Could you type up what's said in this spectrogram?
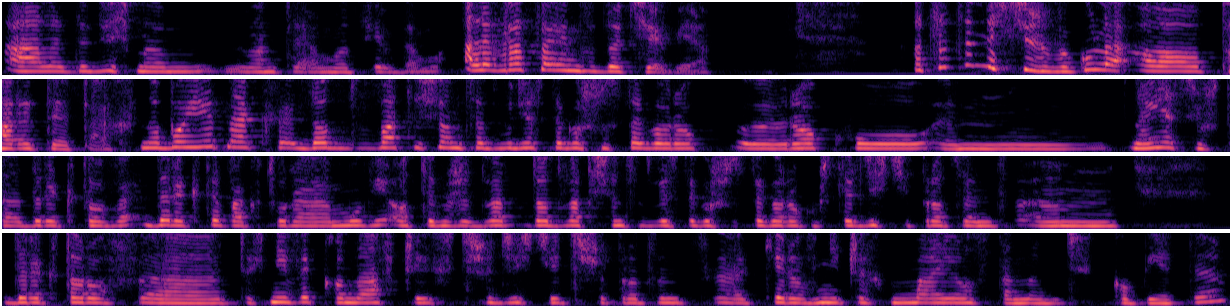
Ale do dziś mam, mam te emocje w domu. Ale wracając do ciebie. A co ty myślisz w ogóle o parytetach? No bo jednak do 2026 roku no jest już ta dyrektywa, dyrektywa, która mówi o tym, że do 2026 roku 40% dyrektorów tych niewykonawczych, 33% kierowniczych mają stanowić kobiety.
